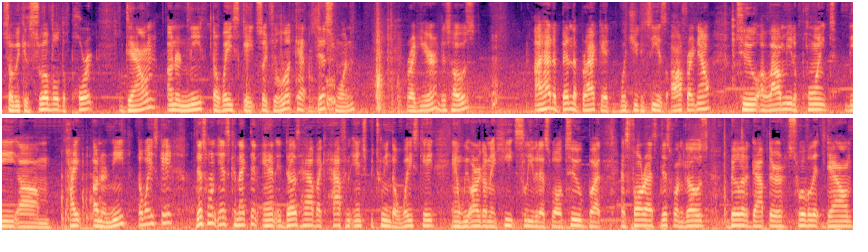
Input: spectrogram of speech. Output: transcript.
so we can swivel the port down underneath the wastegate. So if you look at this one right here, this hose, I had to bend the bracket, which you can see is off right now, to allow me to point the um, pipe underneath the wastegate. This one is connected and it does have like half an inch between the wastegate and we are gonna heat sleeve it as well too. But as far as this one goes, billet adapter, swivel it down,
